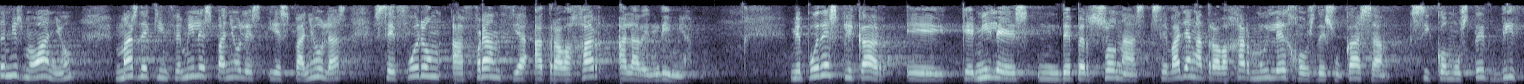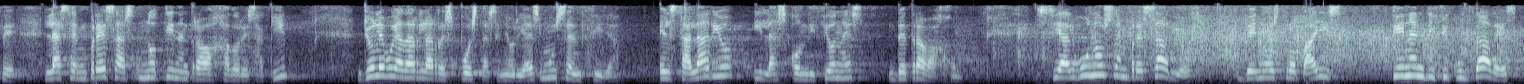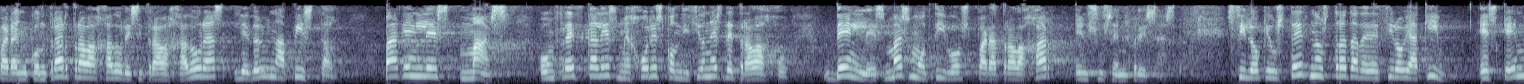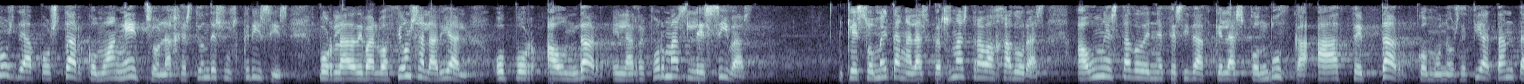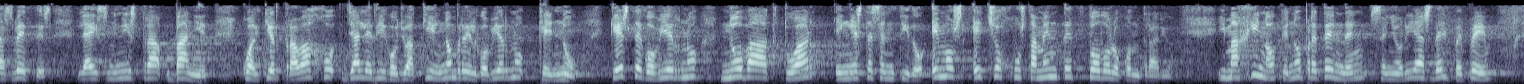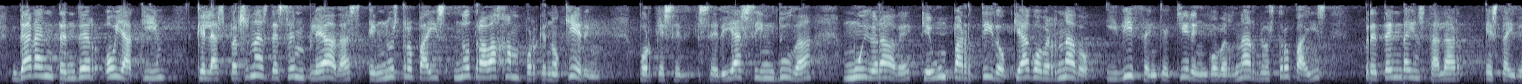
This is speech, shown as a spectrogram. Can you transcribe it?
este mismo año más de 15.000 españoles y españolas se fueron a Francia a trabajar a la vendimia. ¿Me puede explicar eh, que miles de personas se vayan a trabajar muy lejos de su casa si, como usted dice, las empresas no tienen trabajadores aquí? Yo le voy a dar la respuesta, señoría. Es muy sencilla. El salario y las condiciones de trabajo. Si algunos empresarios de nuestro país tienen dificultades para encontrar trabajadores y trabajadoras, le doy una pista. Páguenles más ofrézcales mejores condiciones de trabajo, denles más motivos para trabajar en sus empresas. Si lo que usted nos trata de decir hoy aquí es que hemos de apostar, como han hecho en la gestión de sus crisis, por la devaluación salarial o por ahondar en las reformas lesivas que sometan a las personas trabajadoras a un estado de necesidad que las conduzca a aceptar, como nos decía tantas veces la exministra Báñez, cualquier trabajo, ya le digo yo aquí en nombre del Gobierno que no, que este Gobierno no va a actuar en este sentido. Hemos hecho justamente todo lo contrario. Imagino que no pretenden, señorías del PP, dar a entender hoy aquí que las personas desempleadas en nuestro país no trabajan porque no quieren, porque sería sin duda muy grave que un partido que ha gobernado y dicen que quieren gobernar nuestro país pretenda instalar esta idea.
